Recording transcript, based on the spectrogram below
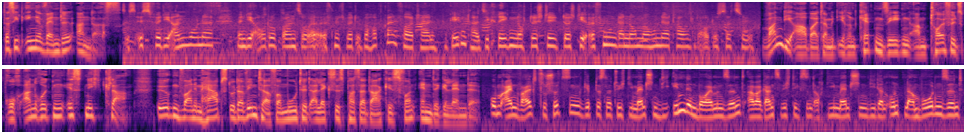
Das sieht Inge Wendel anders. Es ist für die Anwohner, wenn die Autobahn so eröffnet wird, überhaupt kein Vorteil. Im Gegenteil, sie kriegen noch durch die, durch die Öffnung dann nochmal 100.000 Autos dazu. Wann die Arbeiter mit ihren Kettensägen am Teufelsbruch anrücken, ist nicht klar. Irgendwann im Herbst oder Winter vermutet Alexis Passadakis von Ende Gelände. Um einen Wald zu schützen, gibt es natürlich die Menschen, die in den Bäumen sind, aber ganz wichtig sind auch die Menschen, die dann unten am Boden sind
